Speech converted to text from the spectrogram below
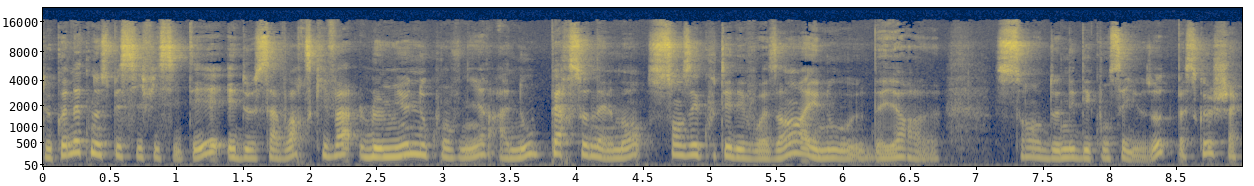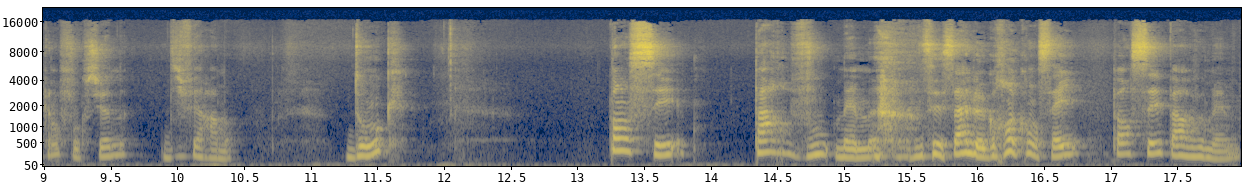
de connaître nos spécificités et de savoir ce qui va le mieux nous convenir à nous personnellement, sans écouter des voisins et nous d'ailleurs euh, sans donner des conseils aux autres, parce que chacun fonctionne différemment. Donc, pensez par vous-même. C'est ça le grand conseil, pensez par vous-même.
